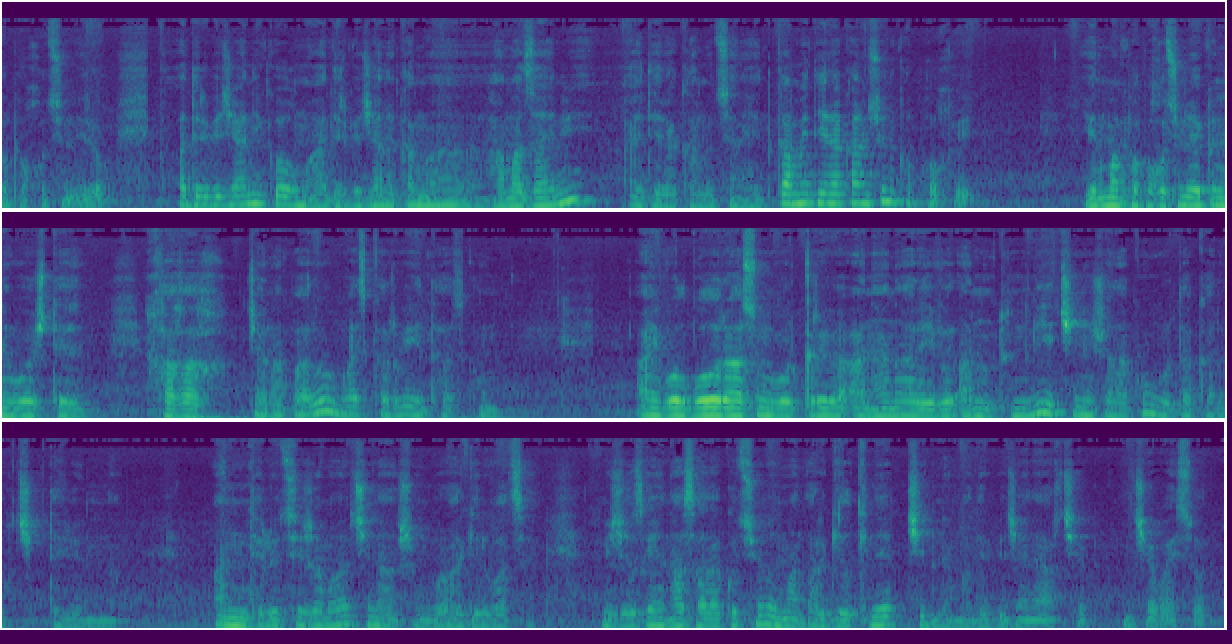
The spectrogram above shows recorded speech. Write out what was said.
փոփոխություններով։ Ադրբեջանի կողմը, Ադրբեջանը կամ համաձայնվի այդ իրականության հետ, կամ այդ իրականությունը կփոխվի։ Եվ նման փոփոխությունները կլինեն ոչ թե խաղաղ ճանապարհով, բայց կռվի ընթացքում այն որ բոլորը ասում որ կռիվը անհնար է որ անընդունելի է չի նշանակում որ դա կարող չի տեղի ունենալ անընդելույցի ժամանակ չի նշում որ արգելված է միջազգային հասարակությունը նման արգելքներ չի դնում Ադրբեջանի արչև մինչև այսօր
